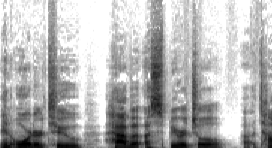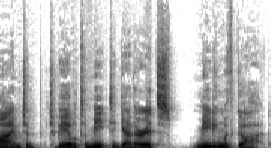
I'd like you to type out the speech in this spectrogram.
in order to have a, a spiritual uh, time to, to be able to meet together, it's meeting with God.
